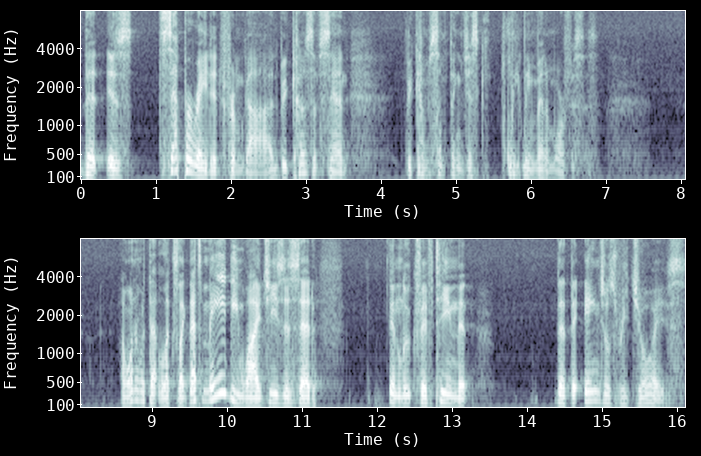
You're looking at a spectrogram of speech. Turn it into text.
that is separated from God because of sin becomes something just completely metamorphosis. I wonder what that looks like. That's maybe why Jesus said in Luke 15 that, that the angels rejoice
